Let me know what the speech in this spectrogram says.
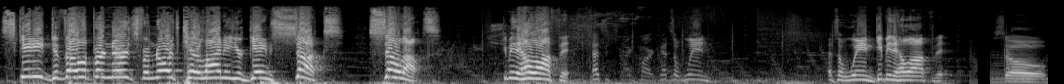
Skinny developer nerds from North Carolina, your game sucks. Sellouts. Get me the hell off it. That's a check mark. That's a win. That's a win. Get me the hell off of it. So,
